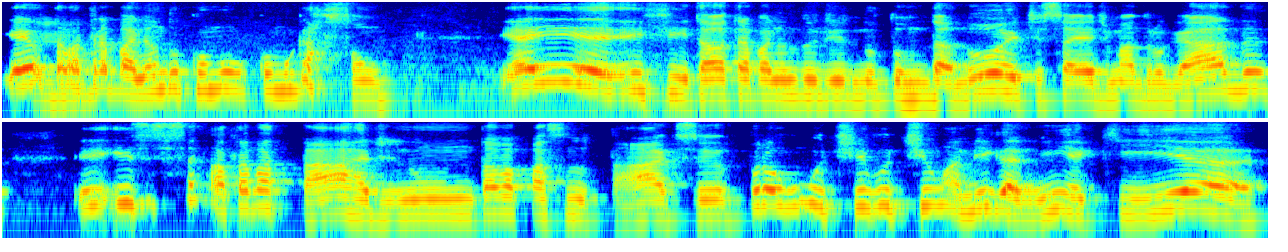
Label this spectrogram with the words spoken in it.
E aí eu estava uhum. trabalhando como, como garçom. E aí, enfim, estava trabalhando no turno da noite, saía de madrugada, e, e sei lá, estava tarde, não estava passando táxi. Por algum motivo, tinha uma amiga minha que ia,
